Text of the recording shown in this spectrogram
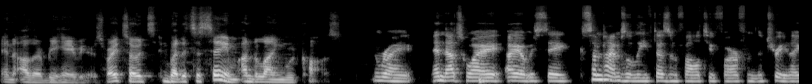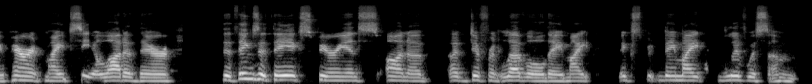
and other behaviors right so it's but it's the same underlying root cause Right. And that's why I always say sometimes a leaf doesn't fall too far from the tree. Like a parent might see a lot of their the things that they experience on a, a different level, they might exp- they might live with some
